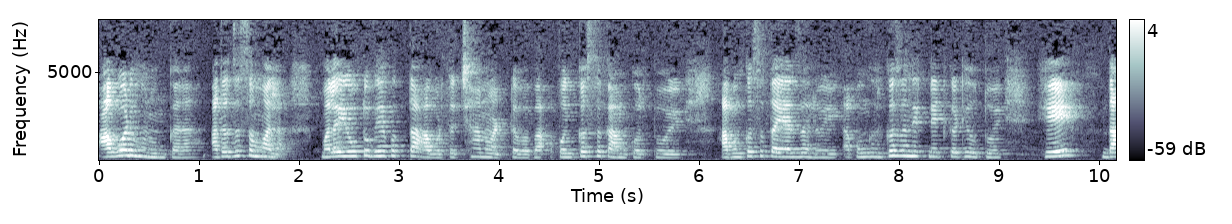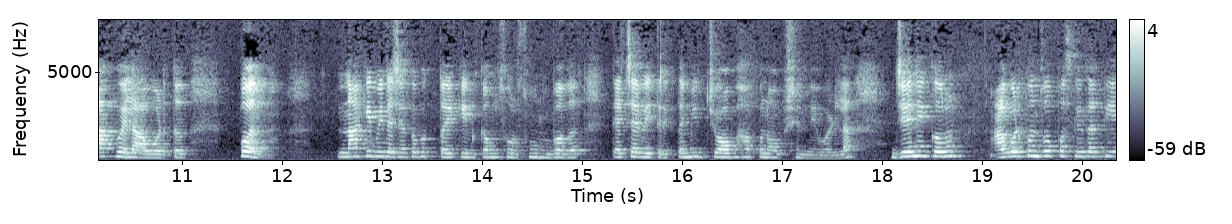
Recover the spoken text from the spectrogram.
आवड म्हणून करा. आता जसं मला मला यूट्यूब हे फक्त आवडतं छान वाटतं बाबा. आपण कसं काम करतोय आपण कसं तयार झालोय आपण घर कसं नीटनेटकं ठेवतोय हे दाखवायला आवडतं. पण ना की मी त्याच्याकडे फक्त एक इन्कम सोर्स म्हणून बघत त्याच्या व्यतिरिक्त मी जॉब हा पण ऑप्शन निवडला. जेणेकरून आवड पण जोपासली जाते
